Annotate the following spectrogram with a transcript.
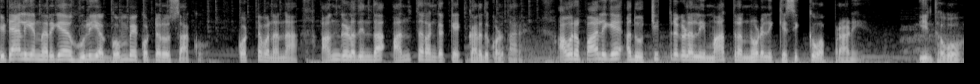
ಇಟಾಲಿಯನ್ನರಿಗೆ ಹುಲಿಯ ಗೊಂಬೆ ಕೊಟ್ಟರೂ ಸಾಕು. ಕೊಟ್ಟವನನ್ನ ಅಂಗಳದಿಂದ ಅಂತರಂಗಕ್ಕೆ ಕರೆದುಕೊಳ್ತಾರೆ. ಅವರ ಪಾಲಿಗೆ ಅದು ಚಿತ್ರಗಳಲ್ಲಿ ಮಾತ್ರ ನೋಡಲಿಕ್ಕೆ ಸಿಕ್ಕುವ ಪ್ರಾಣಿ. ಇಂಥವು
